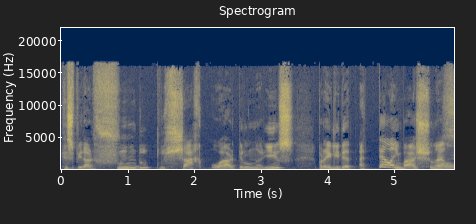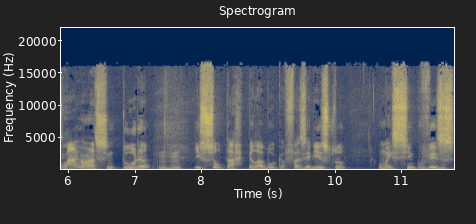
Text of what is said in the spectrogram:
respirar fundo, puxar o ar pelo nariz, para ele ir até lá embaixo, né, lá na cintura, uhum. e soltar pela boca. Fazer isto umas cinco vezes,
